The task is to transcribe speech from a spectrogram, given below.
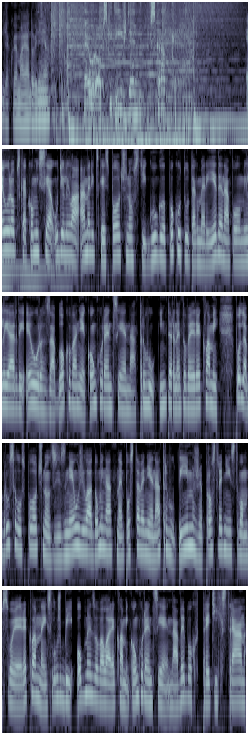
Ďakujem aj ja. Dovidenia. Európsky týždeň v skratke. Európska komisia udelila americkej spoločnosti Google pokutu takmer 1,5 miliardy eur za blokovanie konkurencie na trhu internetovej reklamy. Podľa Bruselu spoločnosť zneužila dominantné postavenie na trhu tým, že prostredníctvom svojej reklamnej služby obmedzovala reklamy konkurencie na weboch tretich strán.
